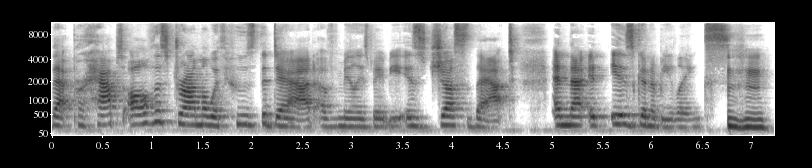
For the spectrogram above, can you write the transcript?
that perhaps all of this drama with who's the dad of Millie's baby is just that, and that it is going to be Link's. Mhm.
